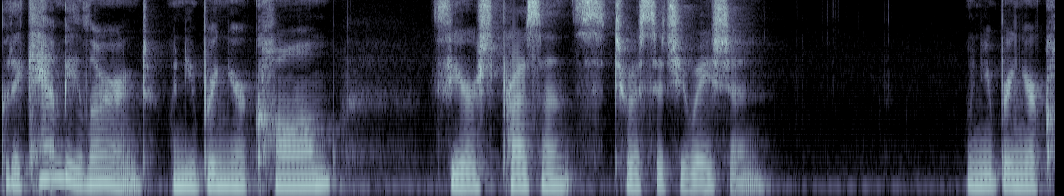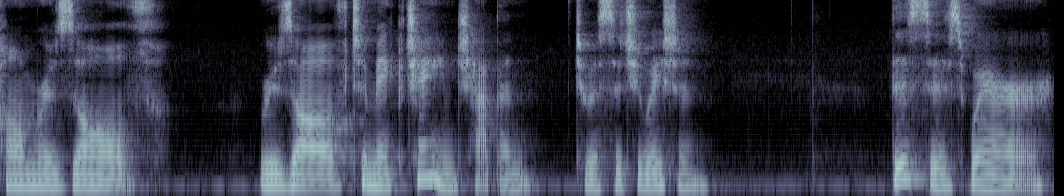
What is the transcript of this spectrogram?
but it can be learned when you bring your calm, fierce presence to a situation, when you bring your calm resolve, resolve to make change happen to a situation. This is where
